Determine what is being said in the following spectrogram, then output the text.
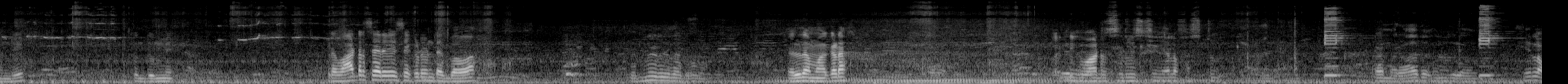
అండి. దుమ్మే. ఇక్కడ వాటర్ సర్వీస్ ఎక్కడ ఉంటుంది బావా. వెళ్దాం అక్కడ? బండికి వాటర్ సర్వీస్ చేయాలి ఫస్ట్? రాదు ఇలా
